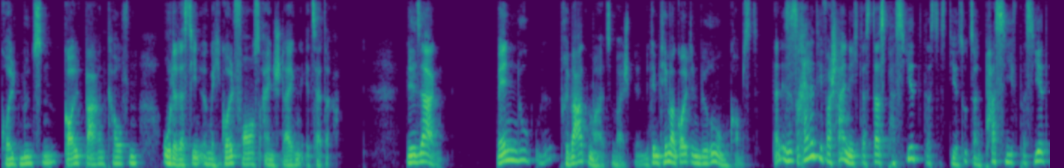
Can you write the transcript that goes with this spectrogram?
Goldmünzen, Goldbaren kaufen oder dass die in irgendwelche Goldfonds einsteigen etc. Will sagen, wenn du privat mal zum Beispiel mit dem Thema Gold in Berührung kommst, dann ist es relativ wahrscheinlich, dass das passiert, dass das dir sozusagen passiv passiert,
